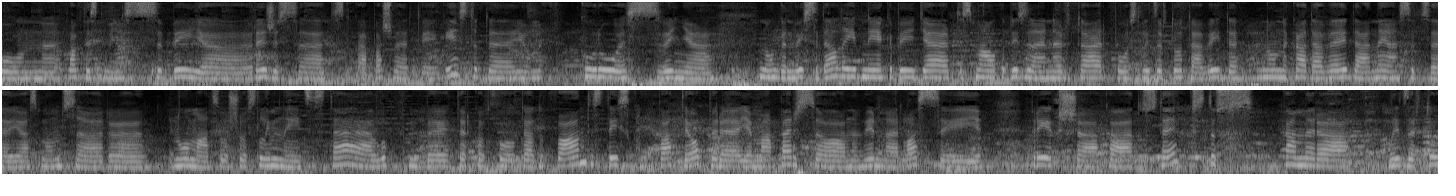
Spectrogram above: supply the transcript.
Un, e, faktiski viņas bija režisētas kā pašvērtīgi iestudējumi kuros viņa nu, gan visi dalībnieki bija ģērbti smalku dizaineru tērpos. Līdz ar to tā vide nu, nekādā veidā neasociējās mums ar uh, nomācošo slimnīcas tēlu, bet ar kaut ko tādu fantastisku. Pati operējamā persona vienmēr lasīja priekšā kādus tekstus kamerā. Līdz ar to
